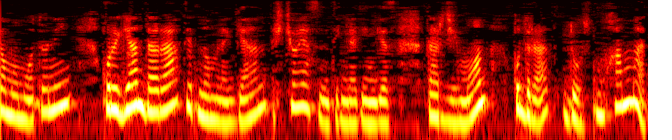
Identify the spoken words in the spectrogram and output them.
yamamotoning qurigan daraxt deb nomlangan hikoyasini tingladingiz. Tarjimon qudrat do'st muhammad.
